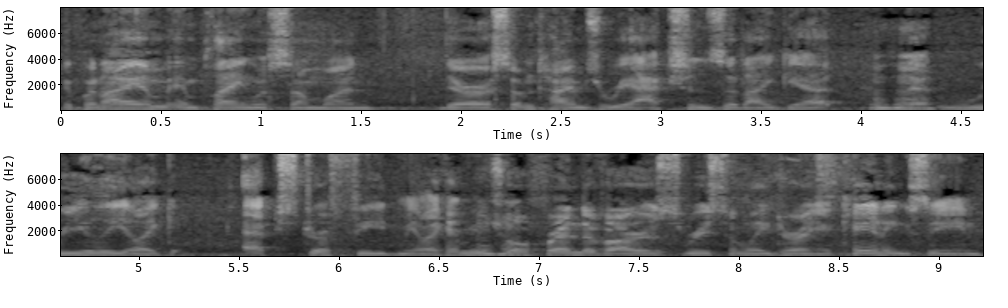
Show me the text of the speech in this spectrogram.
if when I am, am playing with someone, there are sometimes reactions that I get Mm-hmm. that really like extra feed me. Like a mutual Mm-hmm. friend of ours recently during a caning scene,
